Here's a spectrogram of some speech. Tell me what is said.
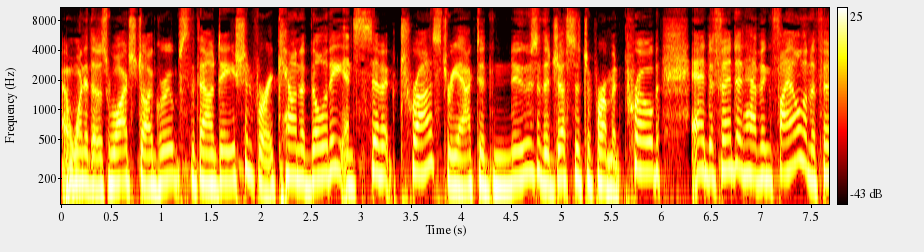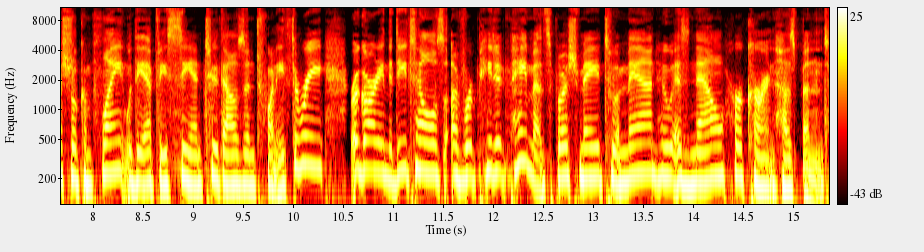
And one of those watchdog groups, the Foundation for Accountability and Civic Trust, reacted news of the Justice Department probe and defended having filed an official complaint with the FEC in 2023 regarding the details of repeated payments Bush made to a man who is now her current husband.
